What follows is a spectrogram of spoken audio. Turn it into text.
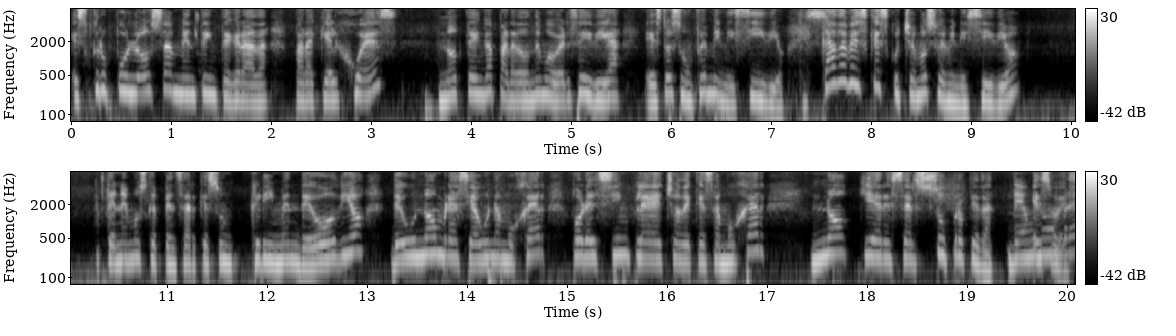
escrupulosamente integrada para que el juez no tenga para dónde moverse y diga esto es un feminicidio. Cada vez que escuchemos feminicidio, tenemos que pensar que es un crimen de odio de un hombre hacia una mujer por el simple hecho de que esa mujer no quiere ser su propiedad. De un hombre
